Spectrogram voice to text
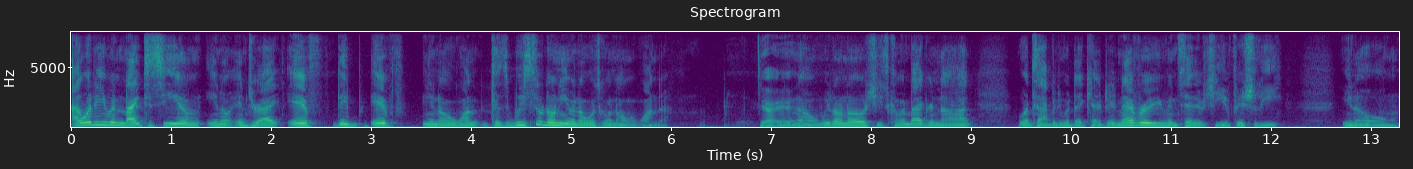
I would even like to see him, you know, interact if they if you know, one because we still don't even know what's going on with Wanda. Yeah, yeah. You know, we don't know if she's coming back or not. What's happening with that character? It never even said if she officially, you know,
